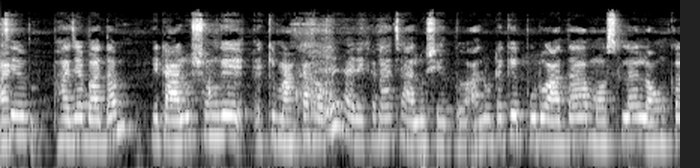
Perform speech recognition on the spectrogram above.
আর ভাজা বাদাম, এটা আলুর সঙ্গে কি মাখা হবে, আর এখানে আছে আলু সেদ্ধ। আলুটাকে পুরো আদা মশলা লঙ্কা,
